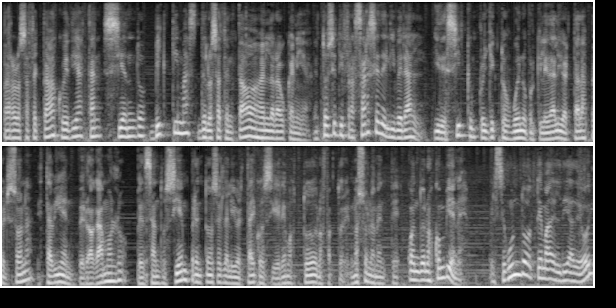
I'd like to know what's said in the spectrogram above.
para los afectados que hoy día están siendo víctimas de los atentados en la Araucanía. Entonces disfrazarse de liberal y decir que un proyecto es bueno porque le da libertad a las personas está bien, pero hagámoslo pensando siempre entonces la libertad y consideremos todos los factores, no solamente cuando nos conviene. El segundo tema del día de hoy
